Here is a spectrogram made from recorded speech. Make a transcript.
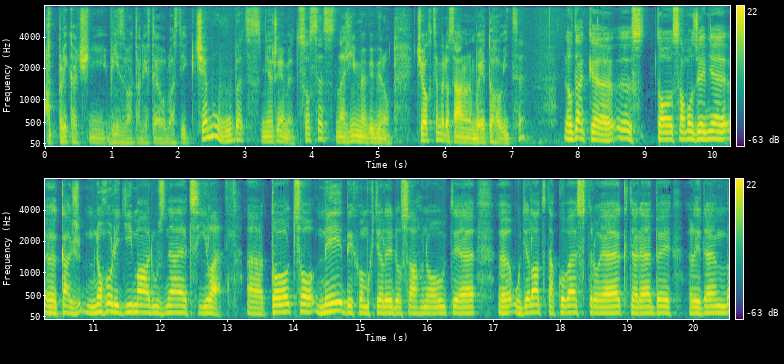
aplikační výzva tady v té oblasti? K čemu vůbec směřujeme? Co se snažíme vyvinout? Čeho chceme dosáhnout? Nebo je toho více? No tak eh, to samozřejmě eh, kaž, mnoho lidí má různé cíle. Eh, to, co my bychom chtěli dosáhnout, je udělat takové stroje, které by lidem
